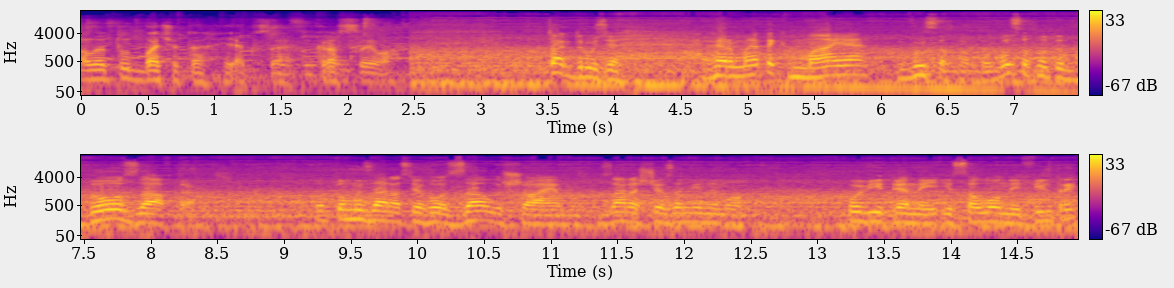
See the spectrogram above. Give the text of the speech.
Але тут бачите, як все красиво. Так, друзі, герметик має висохнути. Висохнути до завтра. Тобто ми зараз його залишаємо. Зараз ще замінимо повітряний і салонний фільтри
